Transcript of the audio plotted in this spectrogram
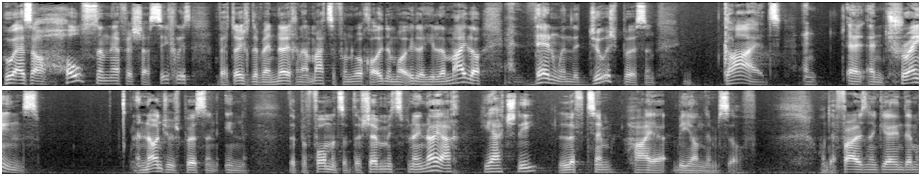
who has a wholesome Nefesh HaSichlis, v'toich de na matzah von and then when the Jewish person guides and, and, and trains a non-Jewish person in the performance of the Sheva Mitzvah Noach, he actually lifts him higher beyond himself. Der Pfarrer ist again dem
